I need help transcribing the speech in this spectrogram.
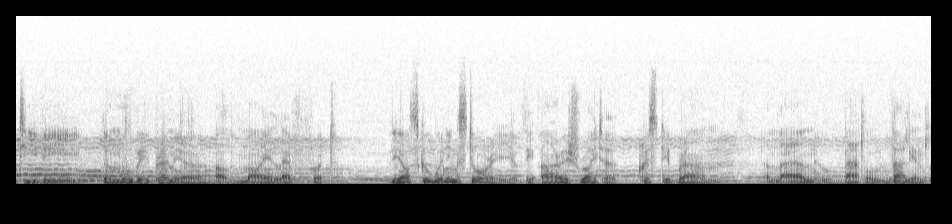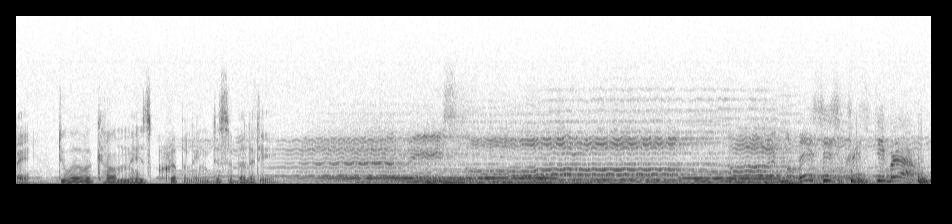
ITV, the movie premiere of My Left Foot. The Oscar-winning story of the Irish writer Christy Brown, a man who battled valiantly to overcome his crippling disability. This is Christy Brown.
